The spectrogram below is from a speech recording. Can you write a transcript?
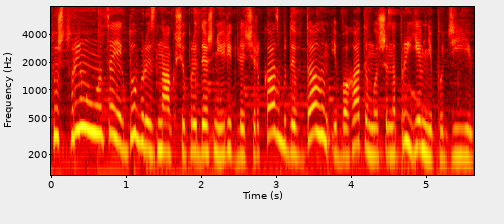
Тож сприймемо це як добрий знак, що прийдешній рік для Черкас буде вдалим і багатим лише на приємні події.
